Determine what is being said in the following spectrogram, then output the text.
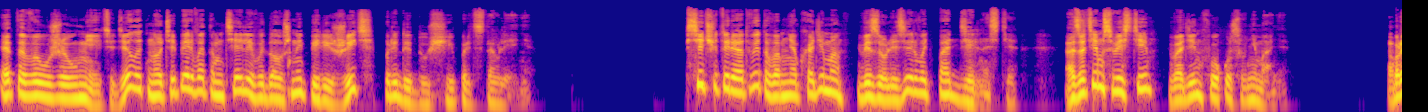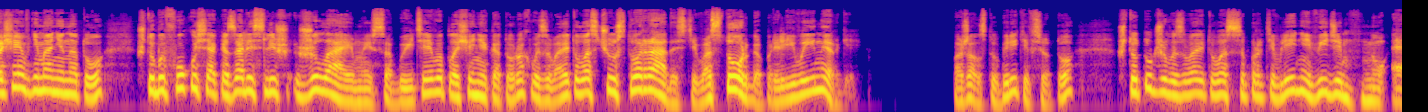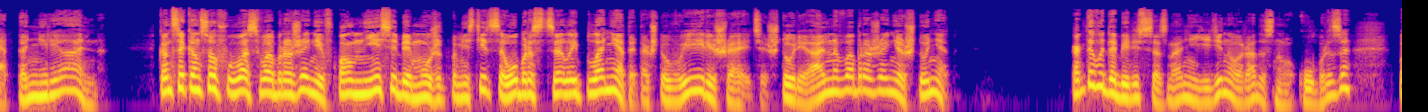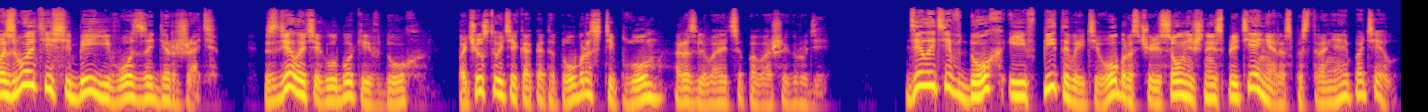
Это вы уже умеете делать, но теперь в этом теле вы должны пережить предыдущие представления. Все четыре ответа вам необходимо визуализировать по отдельности, а затем свести в один фокус внимания. Обращаем внимание на то, чтобы в фокусе оказались лишь желаемые события, воплощение которых вызывает у вас чувство радости, восторга, прилива энергии. Пожалуйста, уберите все то, что тут же вызывает у вас сопротивление в виде «ну это нереально». В конце концов, у вас в воображении вполне себе может поместиться образ целой планеты, так что вы решаете, что реально в воображении, а что нет. Когда вы добились сознания единого радостного образа, позвольте себе его задержать. Сделайте глубокий вдох, почувствуйте, как этот образ теплом разливается по вашей груди. Делайте вдох и впитывайте образ через солнечное сплетение, распространяя по телу.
